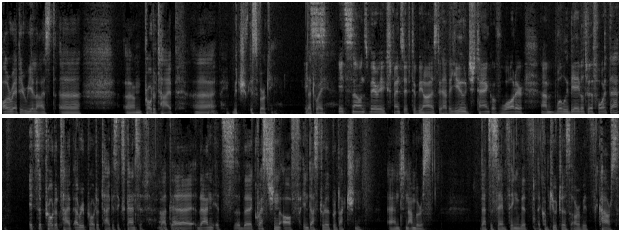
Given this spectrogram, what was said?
already realized a um, prototype uh, which is working that way. It sounds very expensive, to be honest, to have a huge tank of water. Um, will we be able to afford that? It's a prototype. Every prototype is expensive. But Okay. uh, then it's the question of industrial production and numbers. That's the same thing with computers or with cars.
